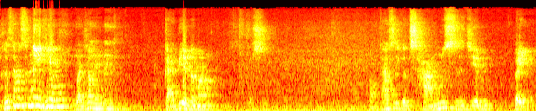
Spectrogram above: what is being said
可是他是那天晚上。改变的吗？不是，哦，它是一个长时间被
